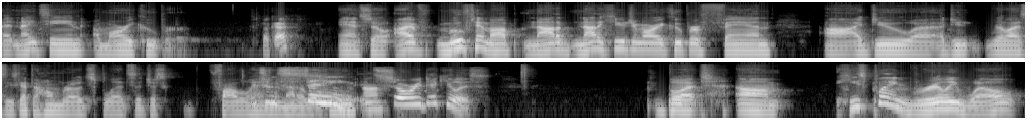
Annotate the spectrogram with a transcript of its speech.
at 19 Amari Cooper. Okay. And so I've moved him up. Not a not a huge Amari Cooper fan. Uh, I do uh, I do realize he's got the home road splits that just follow It's him no what insane. on. It's so ridiculous. But um, he's playing really well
